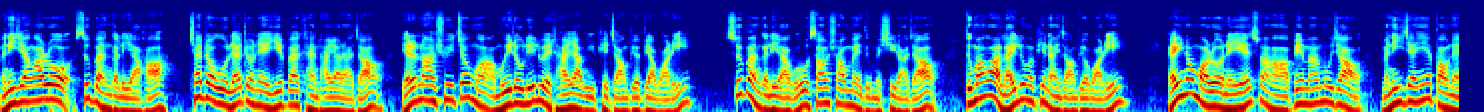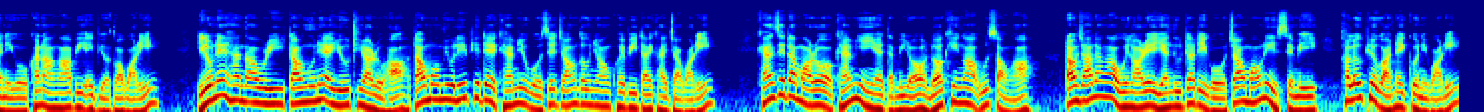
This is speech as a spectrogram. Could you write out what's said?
မနီကျန်ကတော့စုပန်ကလေးယာဟာချက်တော်ကိုလက်တော်နဲ့ရေးပတ်ခံထားရတာကြောင့်ရတနာရွှေကျုံမှာအမွေတုပ်လေးလွယ်ထားရပြီဖြစ်ကြောင်းပြောပြပါတယ်စုပန်ကလေးယာကိုစောင်းရှောက်မဲ့သူမရှိတာကြောင့်သူမကလိုက်လို့မဖြစ်နိုင်ကြောင်းပြောပါတယ် အဲဒီနောက်မှာတော့နေရဲဆွမ်ဟာပင်ပန်းမှုကြောင့်မနီကျန်ရဲ့ပေါင်တန်တွေကိုခဏငားပြီးအိပ်ပျော်သွားပါတယ်ဒီလိုနဲ့ဟန်တာဝရီတောင်ငူနဲ့အယိုးထရတို့ဟာတောင်ပေါ်မျိုးလေးဖြစ်တဲ့ခမ်းမြို့ကိုစစ်ကြောင်း၃ကြောင်းခွဲပြီးတိုက်ခိုက်ကြပါတယ်ခန်းစစ်တပ်မှာတော့ခမ်းမြင်ရဲ့တမီတော့လော်ခင်ကဥဆောင်ကတောင်ကြားလန်းကဝင်လာတဲ့ရန်သူတပ်တွေကိုကြောင်မောင်းနေဆင်ပြီးခလုတ်ဖြုတ်ကနှိပ်ကွနေပါတယ်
